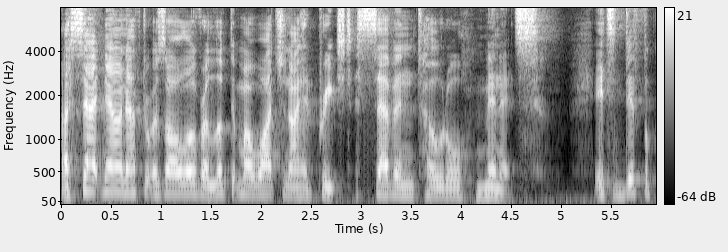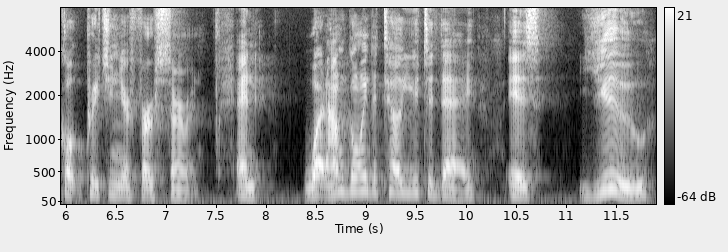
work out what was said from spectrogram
I sat down after it was all over. I looked at my watch and I had preached seven total minutes. It's difficult preaching your first sermon. And what I'm going to tell you today is you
